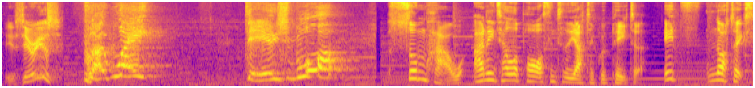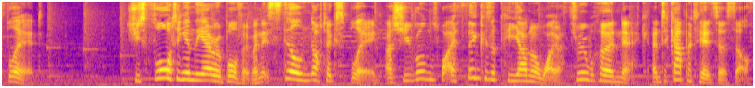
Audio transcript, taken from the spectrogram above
You serious? But wait! There's more! Somehow, Annie teleports into the attic with Peter. It's not explained. She's floating in the air above him and it's still not explained as she runs what I think is a piano wire through her neck and decapitates herself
